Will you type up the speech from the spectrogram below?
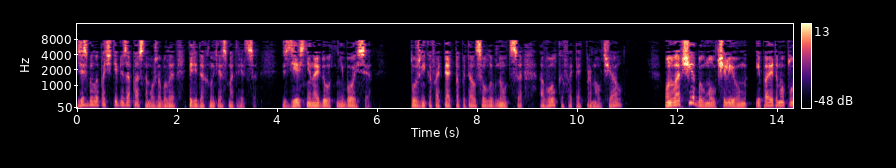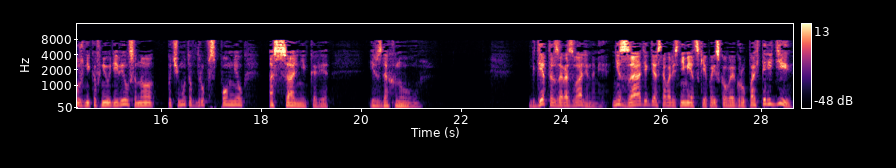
Здесь было почти безопасно, можно было передохнуть и осмотреться. «Здесь не найдут, не бойся». Плужников опять попытался улыбнуться, а Волков опять промолчал. Он вообще был молчаливым, и поэтому Плужников не удивился, но почему-то вдруг вспомнил о Сальникове и вздохнул. Где-то за развалинами, не сзади, где оставались немецкие поисковые группы, а впереди,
